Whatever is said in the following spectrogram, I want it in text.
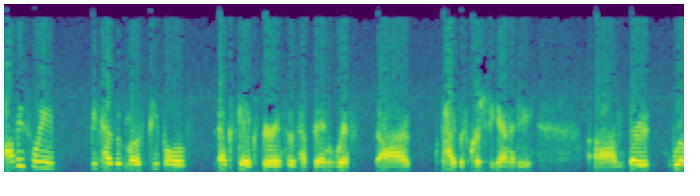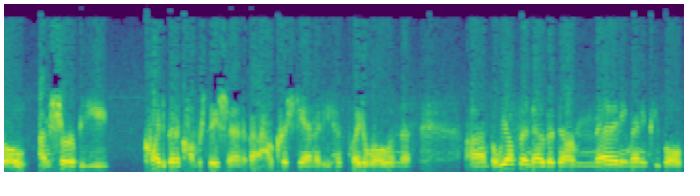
Obviously, because of most people's ex-gay experiences have been with uh, type of Christianity, um, there will, I'm sure, be quite a bit of conversation about how Christianity has played a role in this. Um, but we also know that there are many, many people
